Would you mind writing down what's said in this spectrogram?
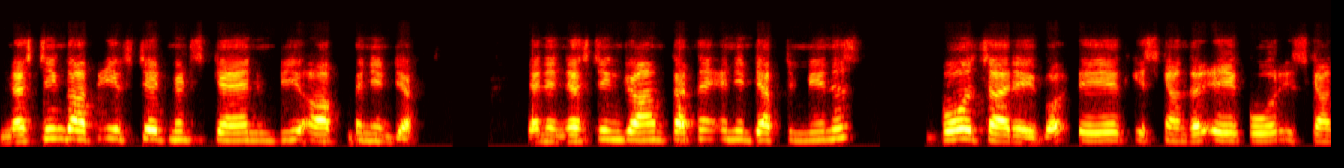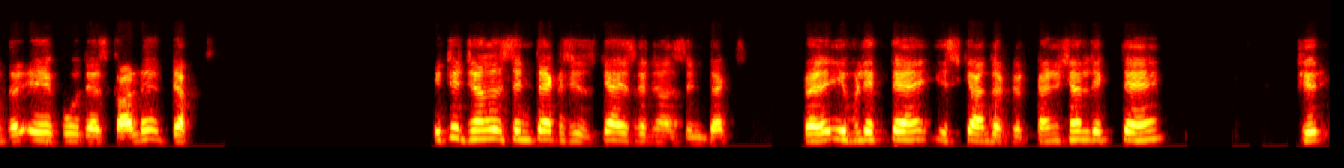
nesting of if statements can be of any depth यानी नेस्टिंग जो हम करते हैं एनी डेप्थ मीन्स बहुत सारे एक इसके अंदर एक और, इसके अंदर एक और that's called depth it is general syntax क्या है इसका जनरल सिंटैक्स पहले इफ़ लिखते हैं, इसके अंदर फिर कंडीशन लिखते हैं, फिर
